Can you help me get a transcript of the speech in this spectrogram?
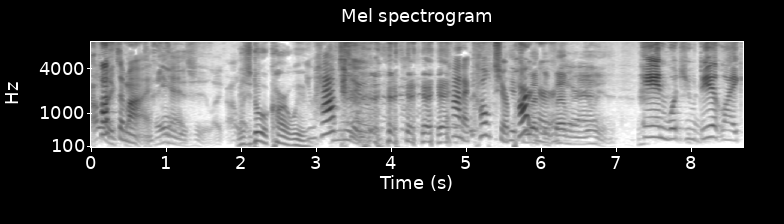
I like Customized. spontaneous shit. Like I like Let's do a cartwheel. You have to kind of coach your hit you at the partner. family reunion. and what you did like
